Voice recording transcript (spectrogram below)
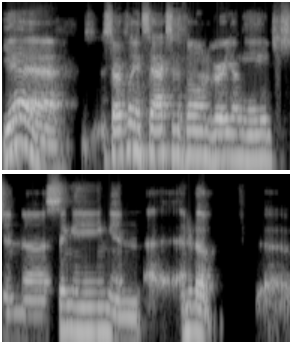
yeah, started playing saxophone at a very young age and uh, singing, and I ended up uh,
